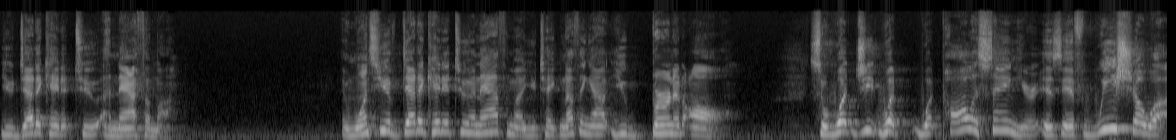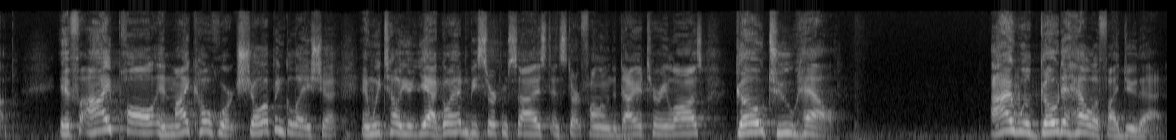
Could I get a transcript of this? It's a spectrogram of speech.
you dedicate it to anathema. And once you have dedicated to anathema, you take nothing out, you burn it all. So, what, G, what, what Paul is saying here is if we show up, if I, Paul, and my cohort show up in Galatia and we tell you, yeah, go ahead and be circumcised and start following the dietary laws, go to hell. I will go to hell if I do that.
